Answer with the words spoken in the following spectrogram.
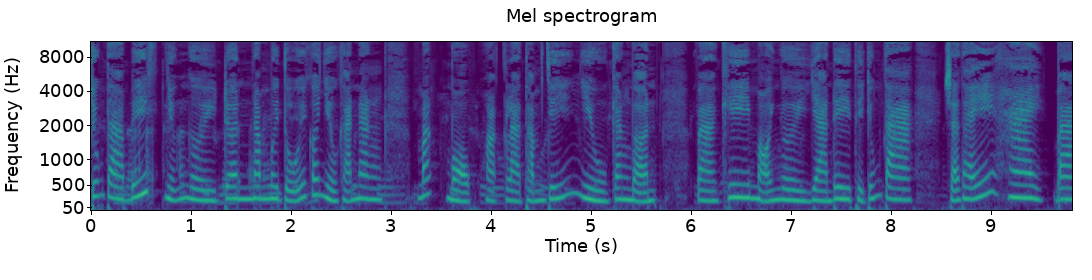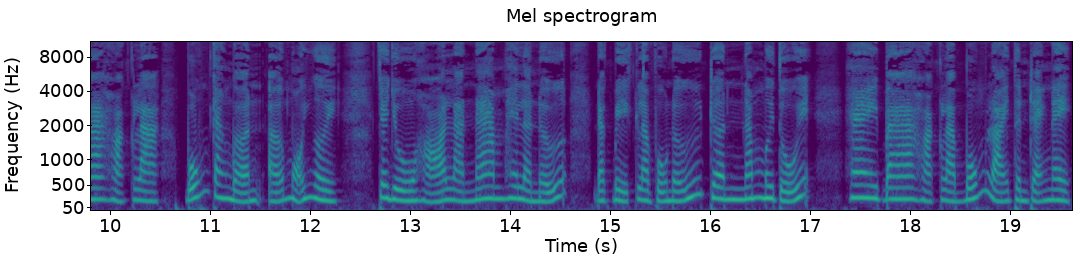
Chúng ta biết những người trên 50 tuổi có nhiều khả năng mắc một hoặc là thậm chí nhiều căn bệnh và khi mọi người già đi thì chúng ta sẽ thấy hai, ba hoặc là bốn căn bệnh ở mỗi người, cho dù họ là nam hay là nữ, đặc biệt là phụ nữ trên 50 tuổi. Hai, ba hoặc là bốn loại tình trạng này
